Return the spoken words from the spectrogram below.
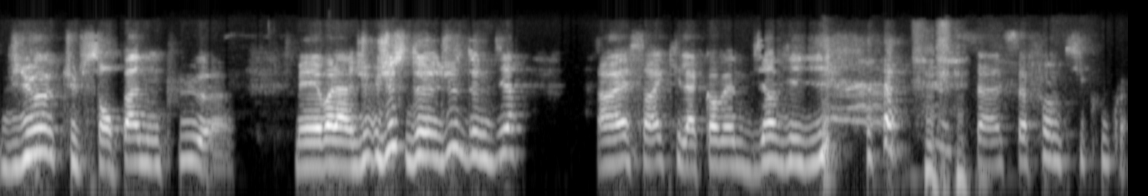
vieux, tu le sens pas non plus. euh. Mais voilà, ju- juste, de, juste de me dire, ah ouais, c'est vrai qu'il a quand même bien vieilli. ça, ça fait un petit coup, quoi.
